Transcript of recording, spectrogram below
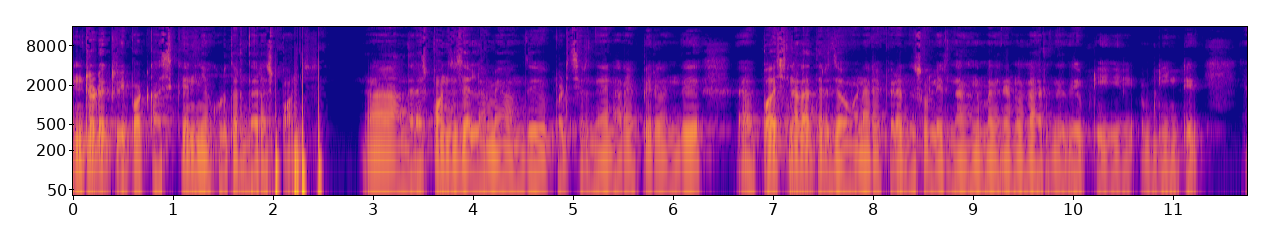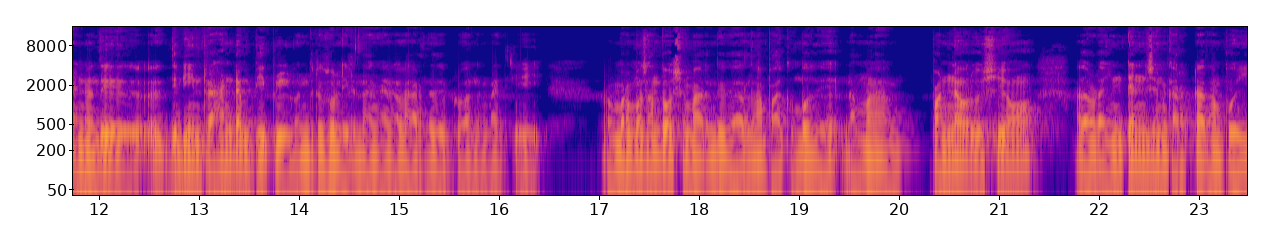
இன்ட்ரோடக்டரி பாட்காஸ்ட்க்கு நீங்கள் கொடுத்துருந்த ரெஸ்பான்ஸ் uh, அந்த ரெஸ்பான்சஸ் எல்லாமே வந்து படிச்சிருந்தேன். நிறைய பேர் வந்து uh, பர்சனலாக தெரிஞ்சவங்க நிறைய பேர் வந்து சொல்லியிருந்தாங்க அந்த மாதிரி நல்லா இருந்தது இப்படி அப்படின்ட்டு. அண்ட் வந்து திடீர்னு ரேண்டம் பீப்புள் வந்துட்டு சொல்லியிருந்தாங்க நல்லா இருந்தது ப்ரோ அந்த மாதிரி. ரொம்ப ரொம்ப சந்தோஷமாக இருந்தது அதெல்லாம் பார்க்கும்போது. நம்ம பண்ண ஒரு விஷயம் அதோட இன்டென்ஷன் கரெக்டாக தான் போய்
